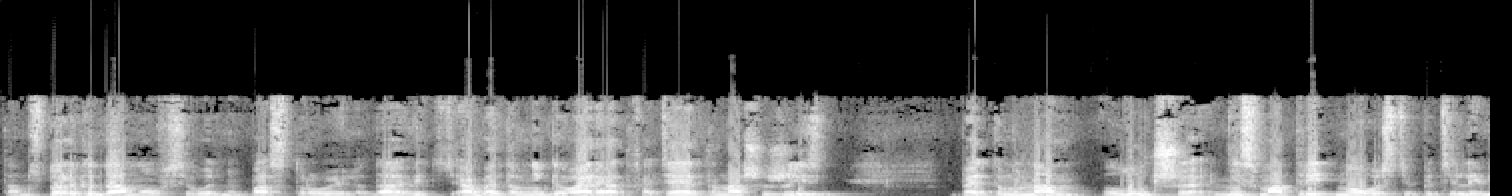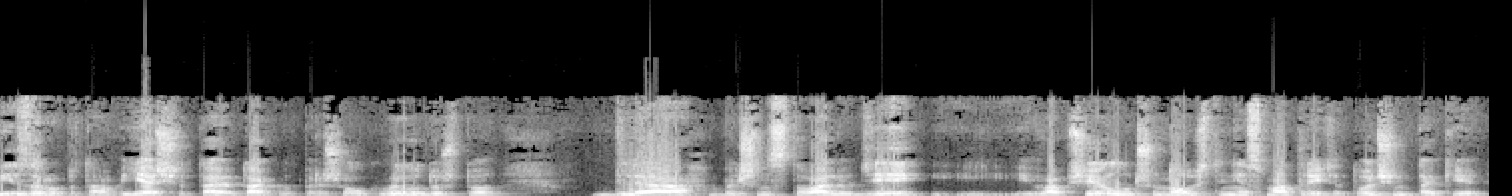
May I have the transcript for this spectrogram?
Там столько домов сегодня построили, да, ведь об этом не говорят, хотя это наша жизнь. Поэтому нам лучше не смотреть новости по телевизору, потому я считаю так, вот пришел к выводу, что для большинства людей и вообще лучше новости не смотреть. Это очень такие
